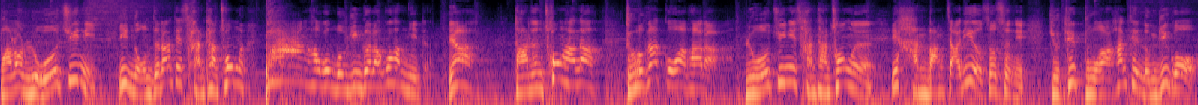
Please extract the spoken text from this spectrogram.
바로 로주인이 이 놈들한테 산탄총을 팡 하고 먹인 거라고 합니다. 야 다른 총 하나 더 갖고 와 봐라. 로준이 산탄총은 이 한 방짜리였었으니 곁에 부하한테 넘기고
